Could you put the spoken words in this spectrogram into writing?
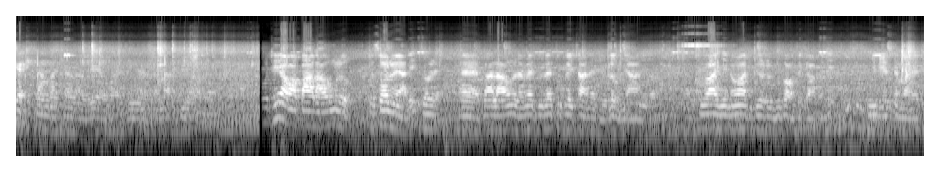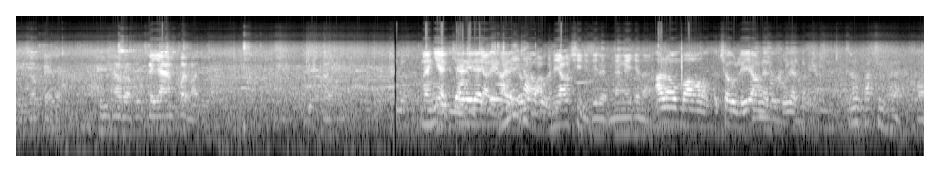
ကဲသမ်းပါချလာဝေးရပါဒီကသမ်းပါပြီးတော့ဟိုထေးရပါပါလာအောင်မလို့သူစောလွင်ရလေဆိုလေအဲပါလာအောင်ဒါပေမဲ့သူလည်းသူကိစ္စနဲ့သူလုံညာနေတော့သူကရင်တော့ဒီလိုလိုလူပေါင်းတကပဲလေဒီလေးဆက်မှလည်းသူလုပ်ခဲ့တယ်ဒီနောက်တော့သူကရန်ဖွဲ့မှသူ မှန်ကြီးကကျန်နေတဲ့ကျင်းအဲ့ရဒီတဲ့ထောတော့င်မှာဘယ်တယောက်ရှိနေသေးလဲနိုင်ငံချင်းသားအလုံးပေါင်းအချုပ်၄ယောက်နဲ့ဆို98ယောက်ကျွန်တော်ဖတ်ချင်တယ်ဟော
